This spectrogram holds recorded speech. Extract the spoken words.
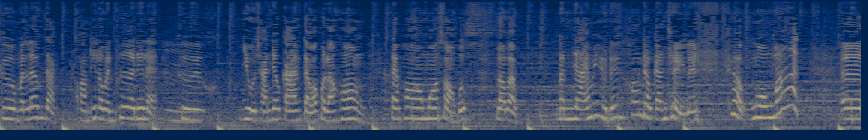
คือมันเริ่มจากความที่เราเป็นเพื่อนนี่แหละคืออยู่ชั้นเดียวกันแต่ว่าคนละห้อง แต่พอมสองปุ๊บเราแบบดันย้ายมาอยู่ด้วยห้องเดียวกันเฉยเลยคือ แบบงงมาก เออ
